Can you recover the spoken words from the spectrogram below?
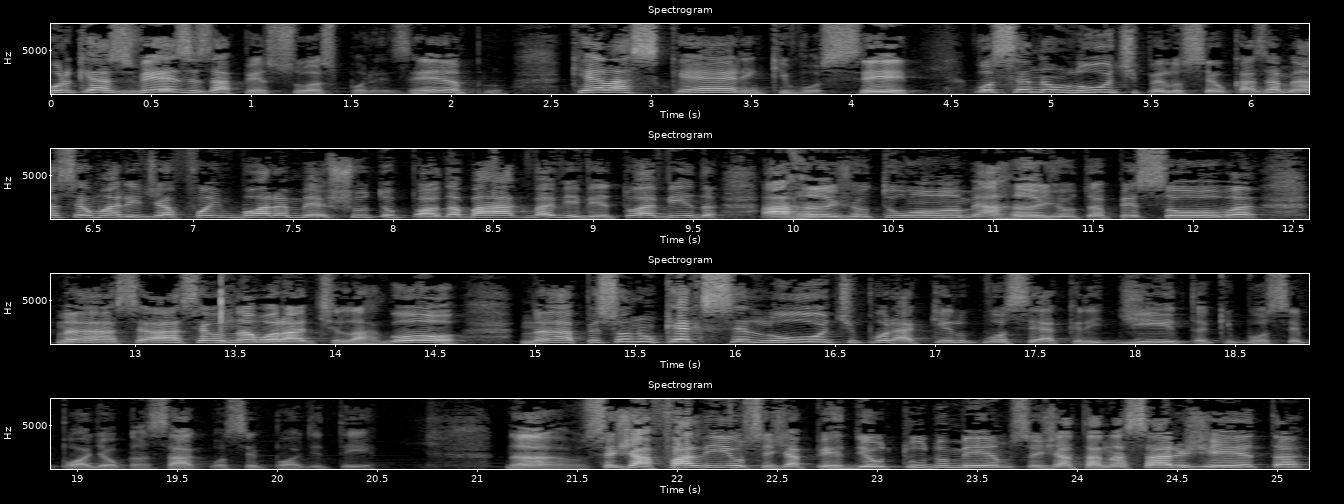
Porque às vezes há pessoas, por exemplo, que elas querem que você, você não lute pelo seu casamento. Ah, seu marido já foi embora, me chuta o pau da barraca, vai viver tua vida, arranja outro homem, arranja outra pessoa, né? Ah, seu namorado te largou, né? A pessoa não quer que você lute por aquilo que você acredita que você pode alcançar, que você pode ter. Né? você já faliu, você já perdeu tudo mesmo, você já está na sarjeta.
